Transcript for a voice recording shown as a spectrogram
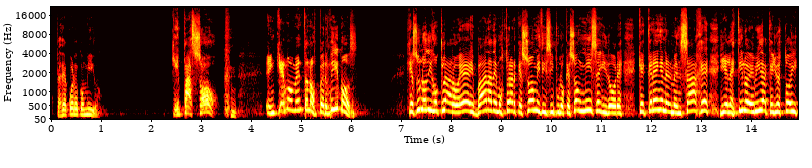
¿Estás de acuerdo conmigo? ¿Qué pasó? ¿En qué momento nos perdimos? Jesús lo dijo claro, van a demostrar que son mis discípulos, que son mis seguidores, que creen en el mensaje y en el estilo de vida que yo estoy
